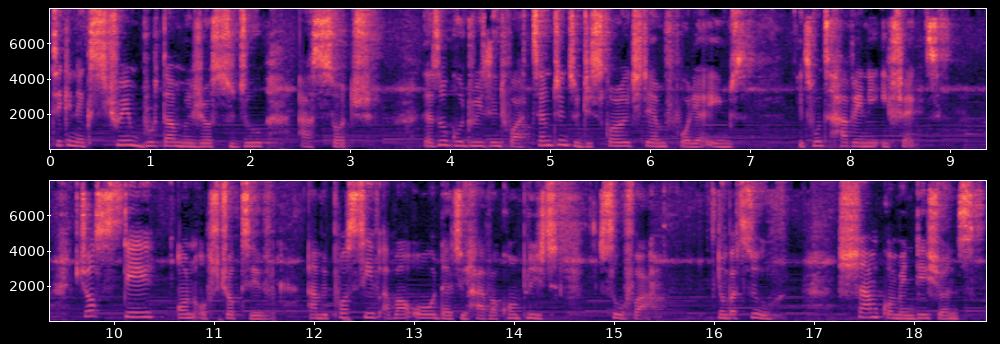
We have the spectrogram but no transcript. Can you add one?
taking extreme brutal measures to do as such there's no good reason for attempting to discourage them for their aims. It won't have any effect. Just stay unobstructive and be positive about all that you have accomplished so far. Number two, sham commendations.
